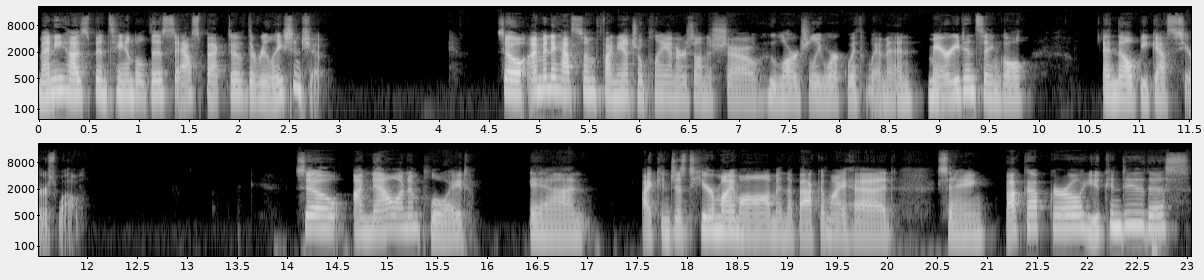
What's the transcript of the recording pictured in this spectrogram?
Many husbands handle this aspect of the relationship so I'm going to have some financial planners on the show who largely work with women, married and single, and they'll be guests here as well. So I'm now unemployed, and I can just hear my mom in the back of my head saying, Buck up, girl, you can do this.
